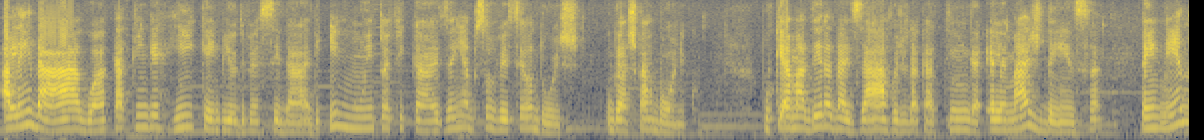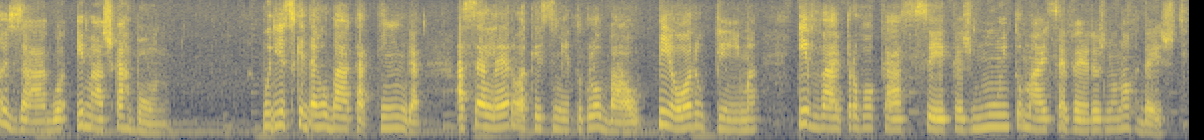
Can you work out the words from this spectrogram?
Além da água, a caatinga é rica em biodiversidade e muito eficaz em absorver CO2, o gás carbônico porque a madeira das árvores da caatinga ela é mais densa, tem menos água e mais carbono. Por isso que derrubar a caatinga acelera o aquecimento global, piora o clima e vai provocar secas muito mais severas no Nordeste.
